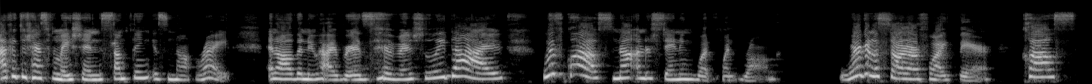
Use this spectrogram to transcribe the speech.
After the transformation, something is not right, and all the new hybrids eventually die, with Klaus not understanding what went wrong. We're gonna start our fight there. Klaus,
